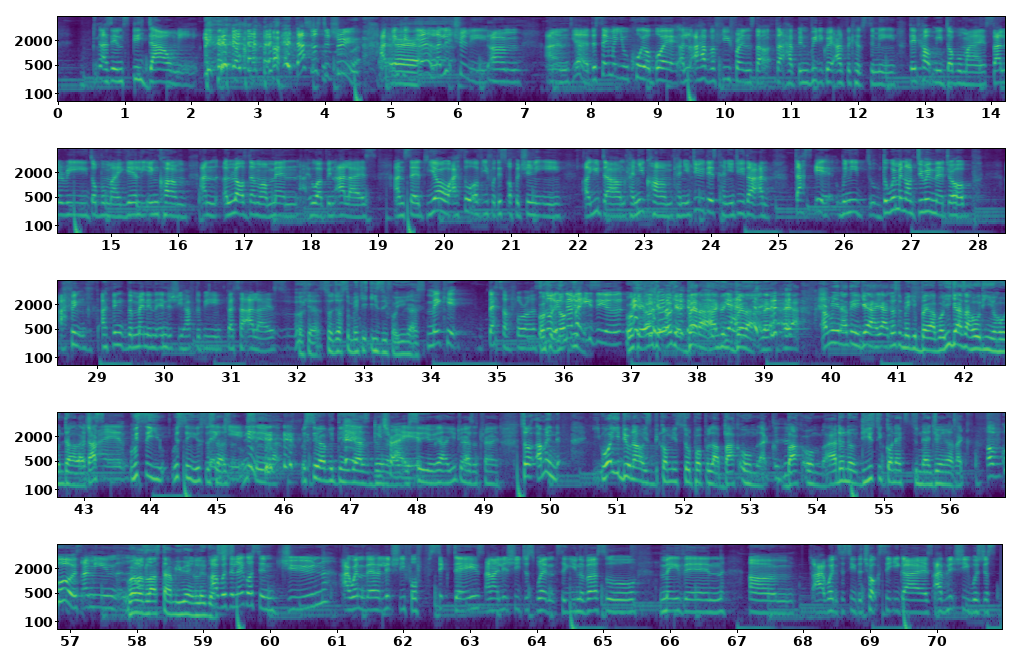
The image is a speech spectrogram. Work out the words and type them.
as in speed dial me. That's just the truth. I think, yeah, like literally. Um, and yeah, the same way you would call your boy. I have a few friends that, that have been really great advocates to me. They've helped me double my salary, double my yearly income. And a lot of them are men who have been allies and said, Yo, I thought of you for this opportunity. Are you down? Can you come? Can you do this? Can you do that? And that's it. We need the women are doing their job. I think I think the men in the industry have to be better allies. Okay, so just to make it easy for you guys. Make it better for us. Okay, no, it's never easy. easier. Okay, okay, okay, better. I think Yes. better. Like, yeah. I mean, I think yeah, yeah, just to make it better. But you guys are holding your own down. Like We're that's trying. we see you, we see you, sisters. you. We see you. Like, we see everything you guys are doing. like, we see you. Yeah, you guys are trying. So I mean, what you do now is becoming so popular back home. Like Mm-hmm. back home. Like, I don't know. Do you still connect to Nigeria? Like Of course. I mean, when was the last time you were in Lagos? I was in Lagos in June. I went there literally for six days, and I literally just went to Universal, Mavin. Um, I went to see the Chalk City guys. I've literally was just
